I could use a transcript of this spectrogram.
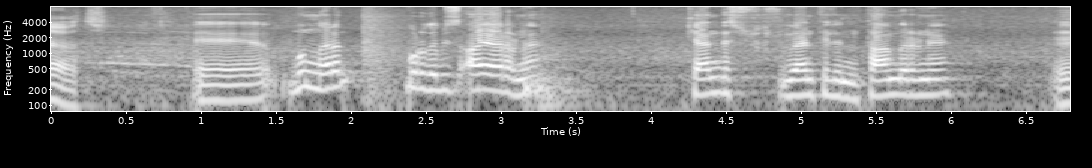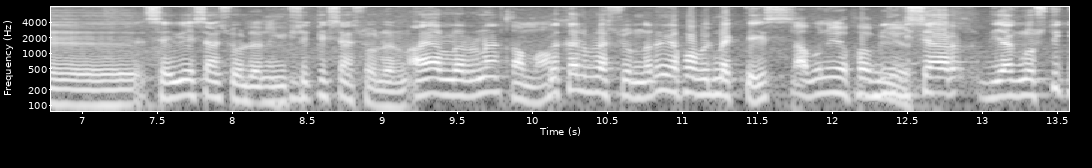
Evet. Ee, bunların burada biz ayarını, kendi ventilinin tamirini, e, seviye sensörlerinin, yükseklik sensörlerinin ayarlarını Tamam. ve kalibrasyonlarını yapabilmekteyiz. Ha, bunu yapabiliyoruz. Bilgisayar diagnostik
